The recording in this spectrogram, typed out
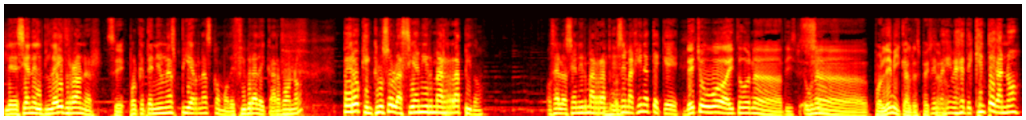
Le decían el Blade Runner Sí. porque tenía unas piernas como de fibra de carbono, pero que incluso lo hacían ir más rápido. O sea, lo hacían ir más rápido. O sea, imagínate que... De hecho, hubo ahí toda una, una polémica al o respecto. sea, ¿no? imagi- imagínate, ¿quién te ganó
